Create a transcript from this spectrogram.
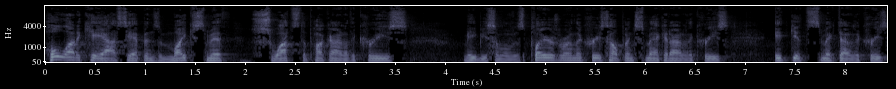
Whole lot of chaos happens. Mike Smith swats the puck out of the crease. Maybe some of his players were in the crease helping smack it out of the crease. It gets smacked out of the crease.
